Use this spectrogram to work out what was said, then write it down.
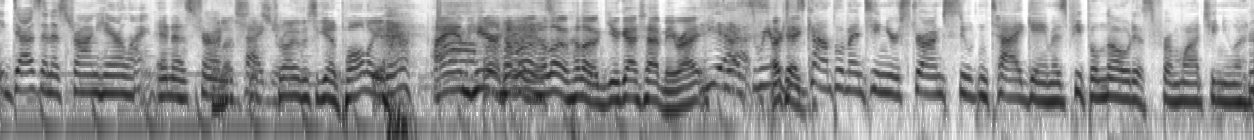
He does and a strong hairline. and a strong Let's, let's try this again. Paul, are you there? I am here. Oh, hello, hello, hello. You guys have me, right? Yes, we were Okay. just complimenting your strong suit and tie game, as people notice from watching you on Mm-hmm.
